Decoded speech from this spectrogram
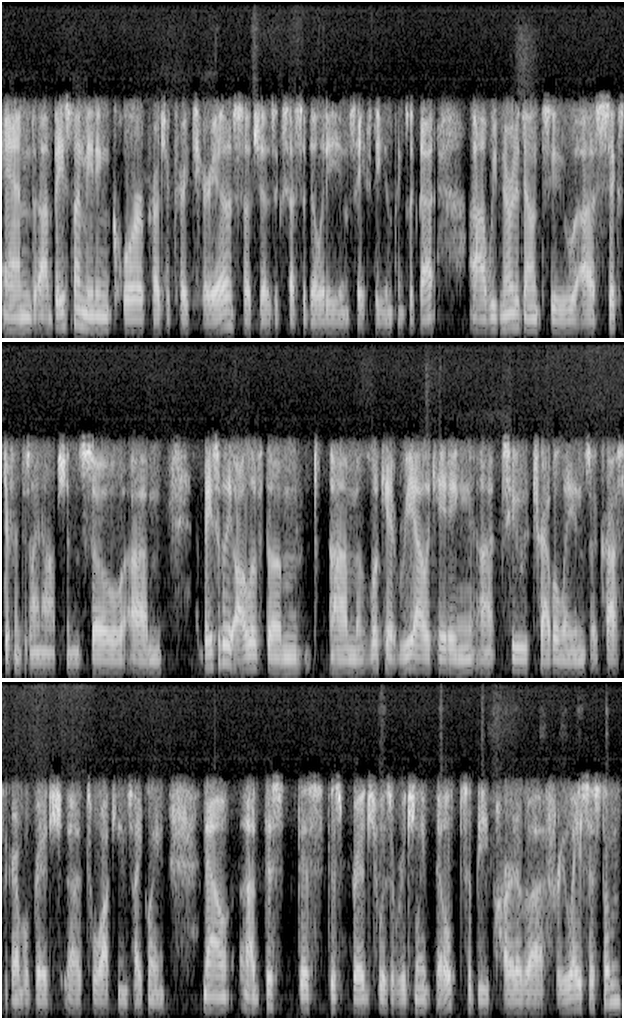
And uh, based on meeting core project criteria such as accessibility and safety and things like that, uh, we've narrowed it down to uh, six different design options. So um, basically, all of them um, look at reallocating uh, two travel lanes across the Granville Bridge uh, to walking and cycling. Now, uh, this this this bridge was originally built to be part of a freeway system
